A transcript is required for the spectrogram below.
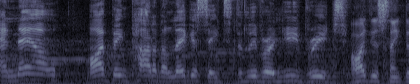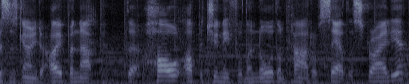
and now I've been part of a legacy to deliver a new bridge. I just think this is going to open up the whole opportunity for the northern part of South Australia,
